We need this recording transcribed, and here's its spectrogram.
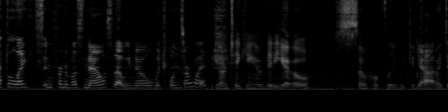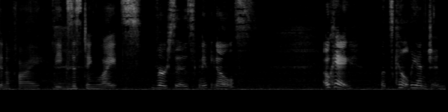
at the lights in front of us now, so that we know which ones are which. We are taking a video, so hopefully we can Yeah. kind of identify the existing lights. versus anything else. Okay, let's kill the engine.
